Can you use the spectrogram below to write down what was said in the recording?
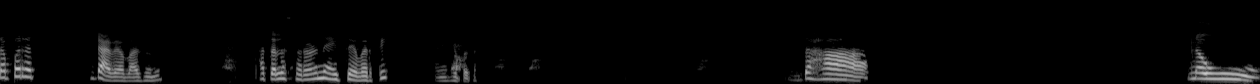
आता परत डाव्या बाजूने. हाताला सरळ न्यायचंय वरती. आणि हे बघा. दहा. नऊ.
